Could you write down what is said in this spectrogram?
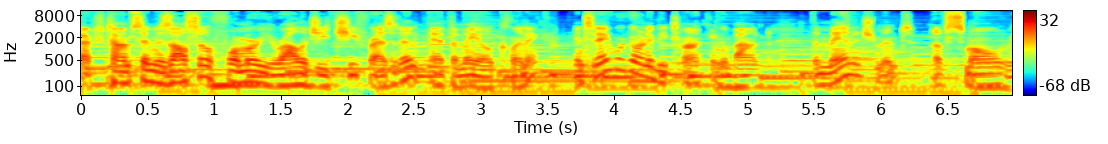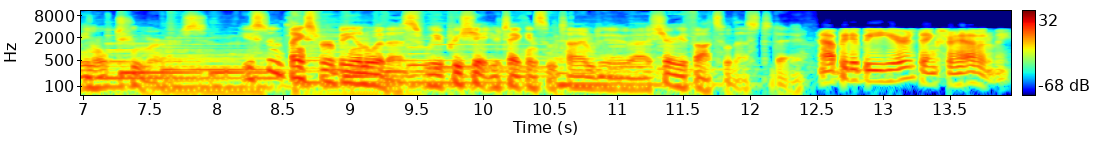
Dr. Thompson is also former urology chief resident at the Mayo Clinic, and today we're going to be talking about the management of small renal tumors. Houston, thanks for being with us. We appreciate you taking some time to uh, share your thoughts with us today. Happy to be here. Thanks for having me.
